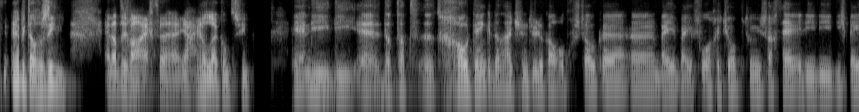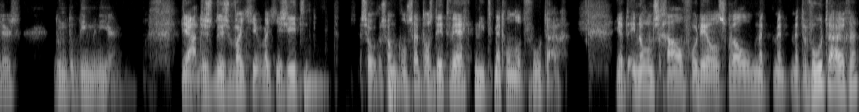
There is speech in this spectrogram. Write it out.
Heb je het al gezien? En dat is wel echt ja, heel leuk om te zien. En die, die, dat, dat, het groot denken, dat had je natuurlijk al opgestoken bij, je, bij je vorige job. Toen je zag, hey, die, die, die spelers doen het op die manier. Ja, dus, dus wat, je, wat je ziet, zo- zo'n concept als dit werkt niet met 100 voertuigen. Je hebt enorm schaalvoordeel, zowel met, met, met de voertuigen,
